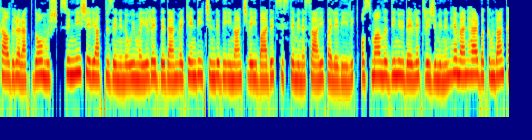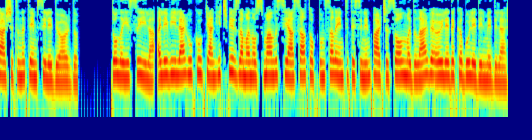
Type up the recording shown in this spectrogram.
kaldırarak doğmuş, sünni şeriat düzenine uymayı reddeden ve kendi içinde bir inanç ve ibadet sistemine sahip Alevilik, Osmanlı dini devlet rejiminin hemen her bakımdan karşıtını temsil ediyordu. Dolayısıyla, Aleviler hukuken hiçbir zaman Osmanlı siyasal toplumsal entitesinin parçası olmadılar ve öyle de kabul edilmediler.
